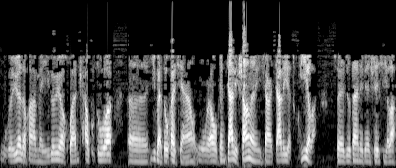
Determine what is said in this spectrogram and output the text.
五个月的话，每一个月还差不多呃一百多块钱，我然后我跟家里商量一下，家里也同意了，所以就在那边学习了，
